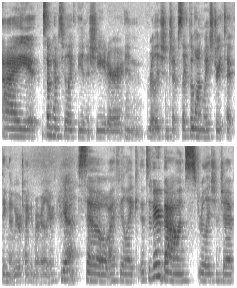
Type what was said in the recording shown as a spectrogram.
I sometimes feel like the initiator in relationships, like the one way street type thing that we were talking about earlier. Yeah. So I feel like it's a very balanced relationship.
